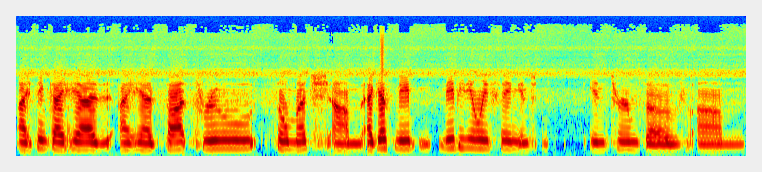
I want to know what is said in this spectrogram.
I think I had I had thought through so much. Um, I guess maybe maybe the only thing in in terms of um,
